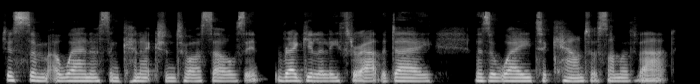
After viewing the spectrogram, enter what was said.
just some awareness and connection to ourselves regularly throughout the day as a way to counter some of that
